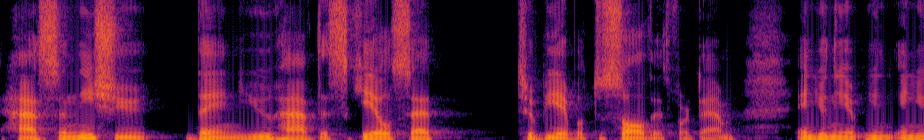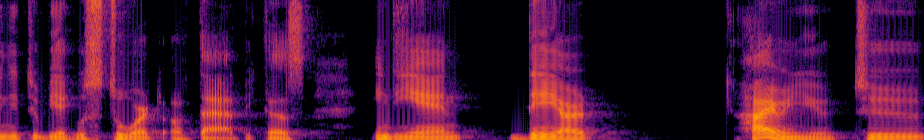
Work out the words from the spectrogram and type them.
has an issue then you have the skill set to be able to solve it for them. And you need and you need to be a good steward of that because in the end they are hiring you to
